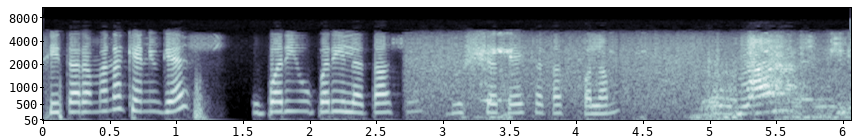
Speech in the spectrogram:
सीतारमण केन् यु गेस् उपरि उपरि लतासु दृश्यते च तत् फलं One,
